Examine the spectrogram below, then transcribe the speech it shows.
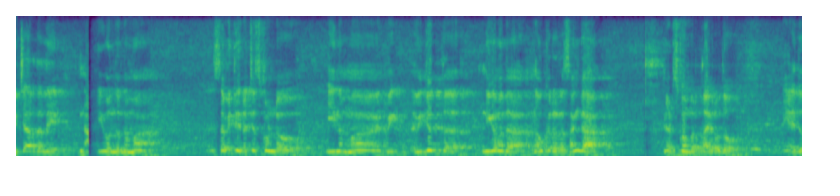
ವಿಚಾರದಲ್ಲಿ ಈ ಒಂದು ನಮ್ಮ ಸಮಿತಿ ರಚಿಸಿಕೊಂಡು ಈ ನಮ್ಮ ವಿದ್ಯುತ್ ನಿಗಮದ ನೌಕರರ ಸಂಘ ನಡೆಸ್ಕೊಂಡು ಬರ್ತಾ ಇರೋದು ಇದು.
